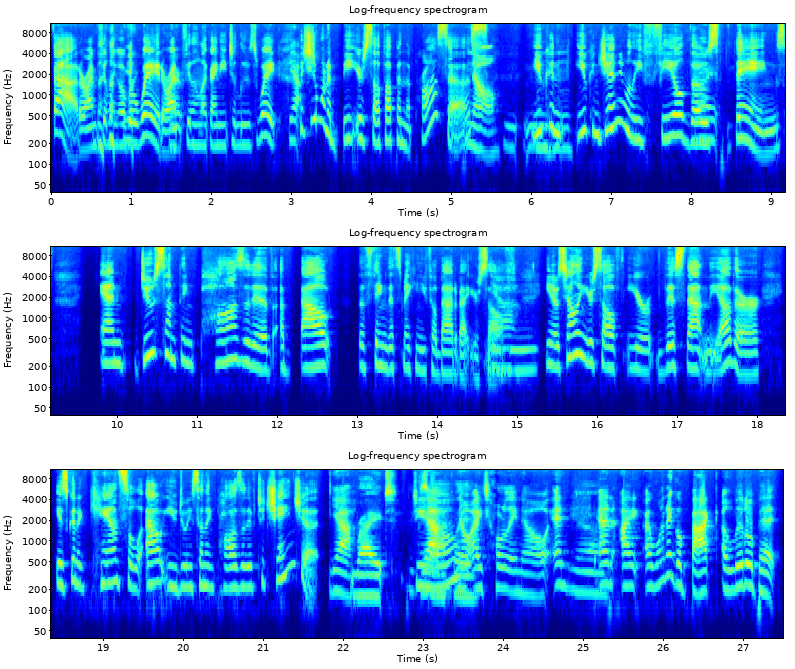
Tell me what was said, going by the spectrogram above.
fat or I'm feeling overweight or I'm feeling like I need to lose weight. Yeah. But you don't want to beat yourself up in the process. No. You can you can genuinely feel those Right. things and do something positive about the thing that's making you feel bad about yourself. Yeah. You know, telling yourself you're this, that, and the other is going to cancel out you doing something positive to change it. Yeah. Right. Do you yeah, know? no, I totally know. And Yeah. and I I want to go back a little bit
